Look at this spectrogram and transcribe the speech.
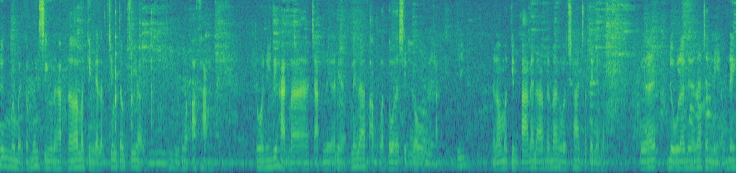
นึ่งมาเหมือนกับนึ่งซิวนะครับ แล้วก็มากินกับน้ำจิ้มเต้าเจี้ยวเนื้อปลาคัง ตัวนี้ที่หั่นมาจากเนื้อเนี่ยไม่น่าต่ำกว่าตัวละสิบโลนะครับเดี๋ยวเรามากินปลาแม่น้ำกันบ้างรสชาติจะเป็นยังไงเนื้อดูแล้วเนื้อน่าจะเหนียวเด้ง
